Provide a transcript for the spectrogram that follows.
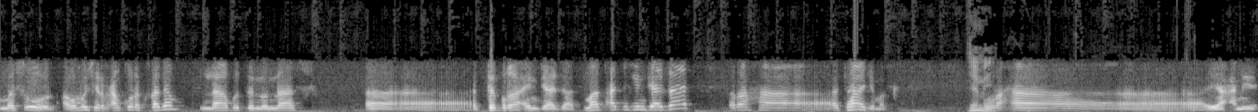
مسؤول أو مشرف عن كرة قدم لابد إنه الناس تبغى إنجازات. ما تحقق إنجازات راح آه، تهاجمك. جميل. وراح يعني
